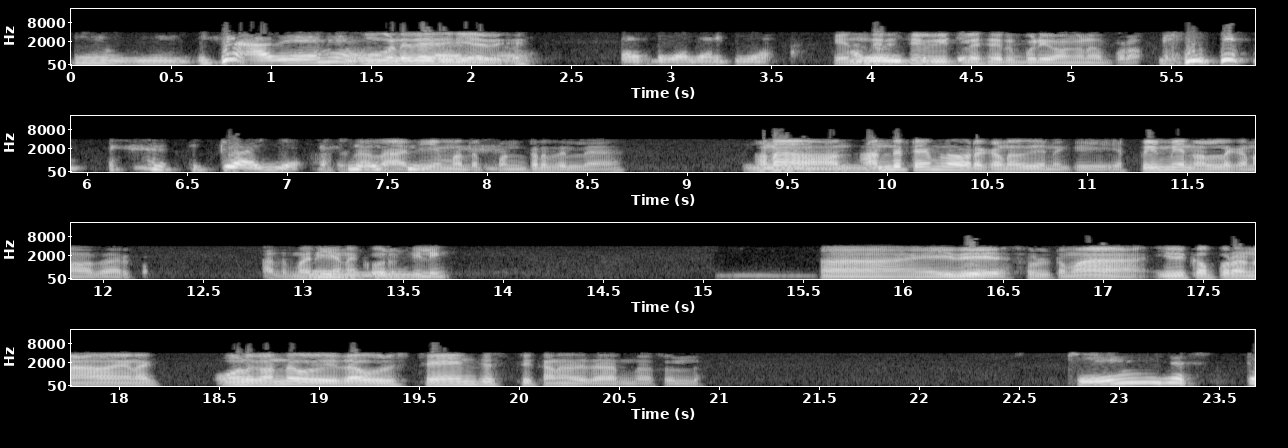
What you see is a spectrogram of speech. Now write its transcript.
தூங்குனதே தெரியாது. எந்திரிச்சு வீட்டுல செருப்படி வாங்கின அப்புறம். அதனால அதிகம் அதை பண்றது இல்ல ஆனா அந்த- டைம்ல வர கனவு எனக்கு எப்பயுமே நல்ல கனவா தான் இருக்கும். அது மாதிரி எனக்கு ஒரு. ஃபீலிங் இது சொல்லட்டுமா? இதுக்கப்புறம் நான் எனக்கு உங்களுக்கு வந்து ஏதாவது ஒரு ஸ்ட்ரேஞ்சஸ்ட் கனவு ஏதாவது இருந்தா சொல்லு. சேஞ்சஸ்ட்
